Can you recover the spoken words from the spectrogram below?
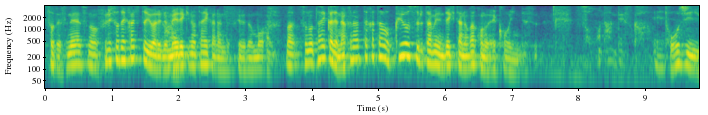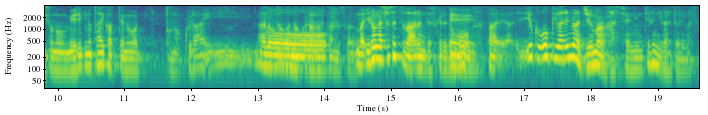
そうですね。その振袖火事と言われる明暦の大火なんですけれども、はいまあその大火で亡くなった方を供養するためにできたのがこの恵光院です。そうなんですか、ええ当時その明暦の大火っていうのはどのくらいあの方が亡くなられのたんですか？ね、まあいろんな諸説はあるんですけれども、ええまあよく多く言われるのは10万8000人というふうに言われております。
